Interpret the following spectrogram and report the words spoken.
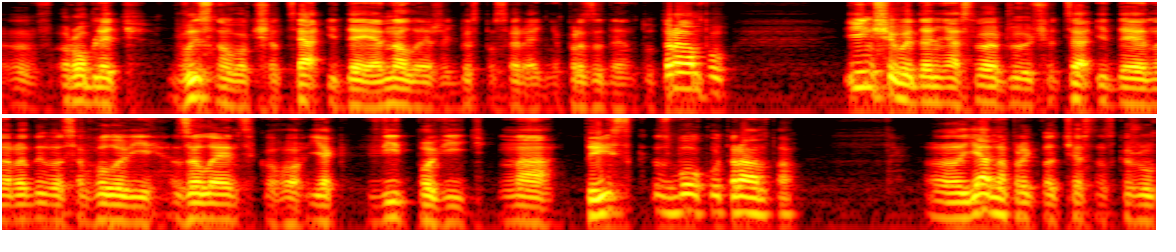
е, роблять висновок, що ця ідея належить безпосередньо президенту Трампу. Інші видання стверджують, що ця ідея народилася в голові Зеленського як відповідь на тиск з боку Трампа. Е, Я, наприклад, чесно скажу,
